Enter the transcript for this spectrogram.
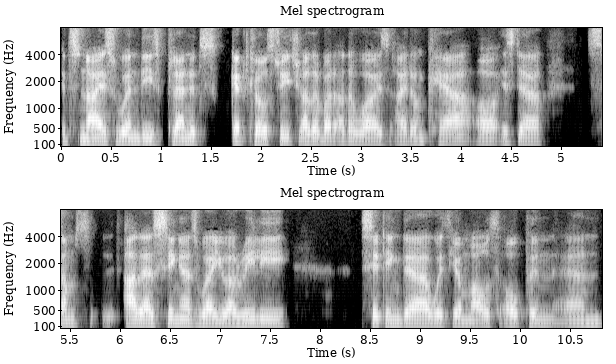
it's nice when these planets get close to each other, but otherwise I don't care? Or is there some other singers where you are really sitting there with your mouth open and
